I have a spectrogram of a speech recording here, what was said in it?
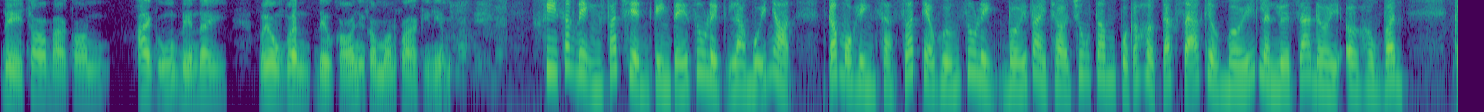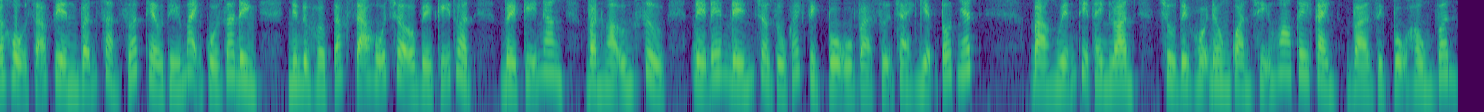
để cho bà con ai cũng đến đây với Hồng Vân đều có những cái món quà kỷ niệm khi xác định phát triển kinh tế du lịch là mũi nhọn, các mô hình sản xuất theo hướng du lịch với vai trò trung tâm của các hợp tác xã kiểu mới lần lượt ra đời ở Hồng Vân. Các hộ xã viên vẫn sản xuất theo thế mạnh của gia đình, nhưng được hợp tác xã hỗ trợ về kỹ thuật, về kỹ năng, văn hóa ứng xử để đem đến cho du khách dịch vụ và sự trải nghiệm tốt nhất. Bà Nguyễn Thị Thanh Loan, Chủ tịch Hội đồng Quản trị Hoa Cây Cảnh và Dịch vụ Hồng Vân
